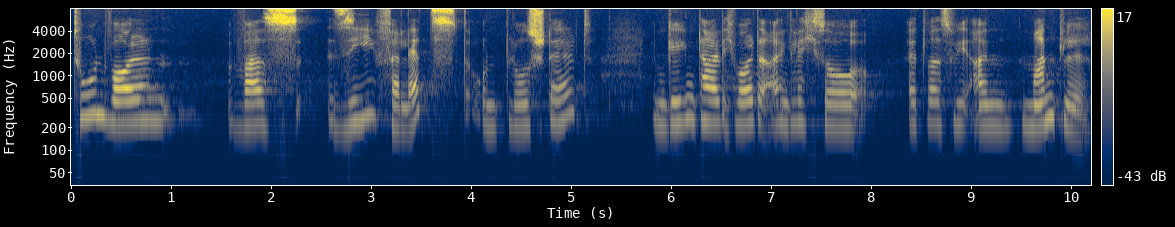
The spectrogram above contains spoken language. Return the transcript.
tun wollen, was sie verletzt und bloßstellt. Im Gegenteil, ich wollte eigentlich so etwas wie einen Mantel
